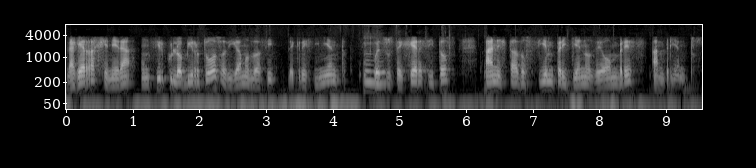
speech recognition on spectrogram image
La guerra genera un círculo virtuoso, digámoslo así, de crecimiento, pues sus ejércitos han estado siempre llenos de hombres hambrientos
